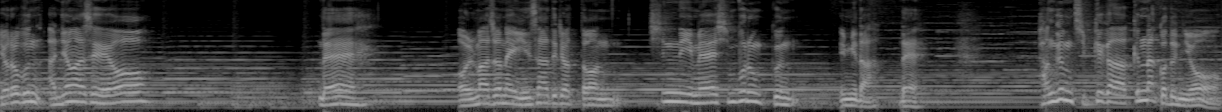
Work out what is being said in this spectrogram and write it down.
여러분 안녕하세요. 네. 얼마 전에 인사드렸던 신님의 심부름꾼입니다. 네. 방금 집계가 끝났거든요.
